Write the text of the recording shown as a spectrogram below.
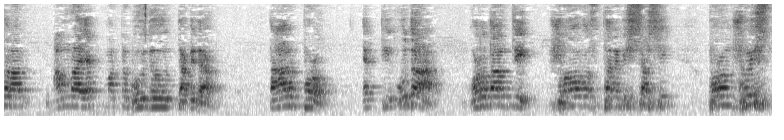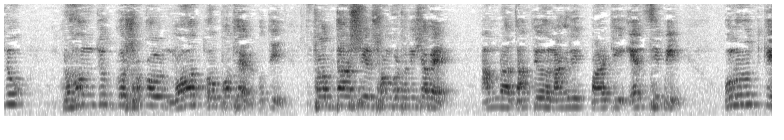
করার আমরা একমাত্র বৈধ দাবিদার। তারপরও একটি উদার গণতান্ত্রিক সহাবস্থানে বিশ্বাসী, পরম সহিষ্ণু, গ্রহণযোগ্য সকল মত ও পথের প্রতি শ্রদ্ধাশীল সংগঠন হিসাবে আমরা জাতীয় নাগরিক পার্টি এনসিপি অনুরোধকে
